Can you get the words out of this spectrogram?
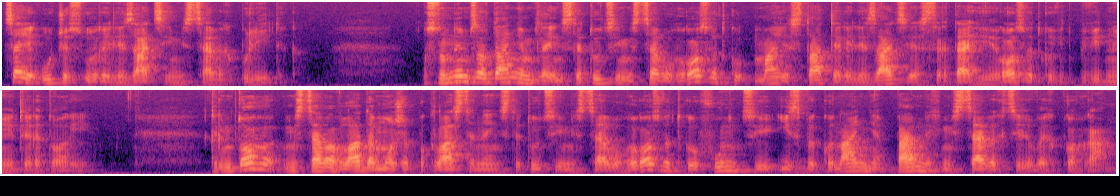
це є участь у реалізації місцевих політик. Основним завданням для інституцій місцевого розвитку має стати реалізація стратегії розвитку відповідної території. Крім того, місцева влада може покласти на інституцію місцевого розвитку функцію із виконання певних місцевих цільових програм.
